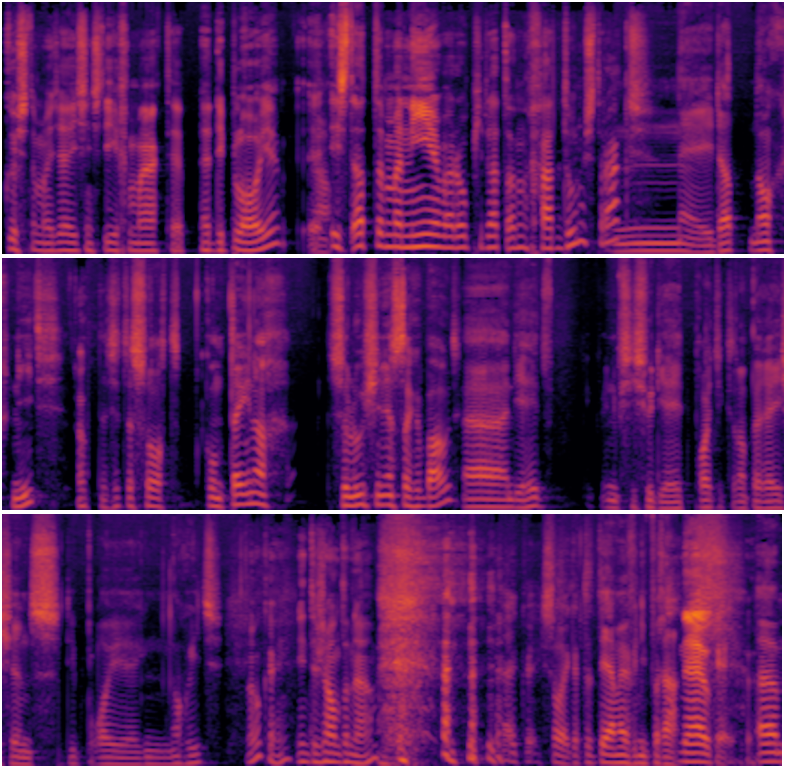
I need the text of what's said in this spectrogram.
customizations die je gemaakt hebt eh, deployen. Eh. Is dat de manier waarop je dat dan gaat doen straks? Nee, dat nog niet. Oké. Er zit een soort container solution is er gebouwd. Eh, die heet, weet niet precies hoe die heet, Project and Operations Deploying nog iets. Oké, interessante naam. ja, ik, weet- sorry, ik heb de term even niet paraat. Nee, oké. Ehm,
